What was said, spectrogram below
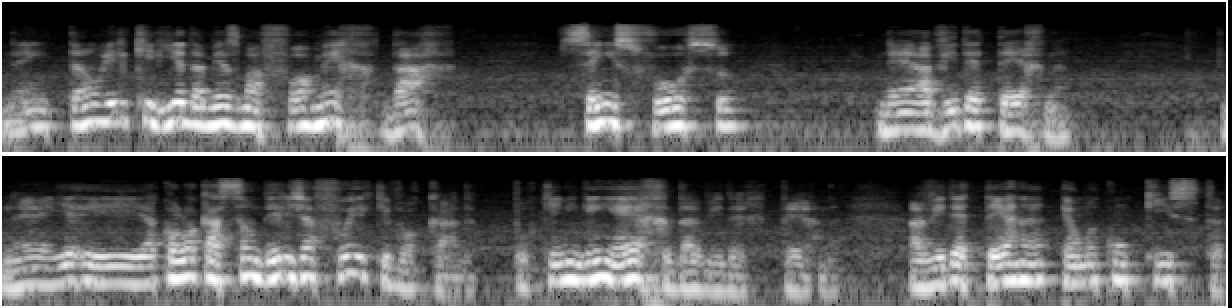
Né? Então ele queria da mesma forma herdar, sem esforço, né, a vida eterna. Né? E, e a colocação dele já foi equivocada, porque ninguém herda a vida eterna. A vida eterna é uma conquista.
